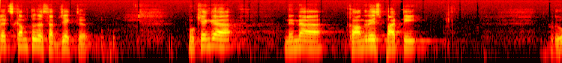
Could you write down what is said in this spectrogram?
let's come to the subject ముఖ్యంగా నిన్న కాంగ్రెస్ పార్టీ ఇప్పుడు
